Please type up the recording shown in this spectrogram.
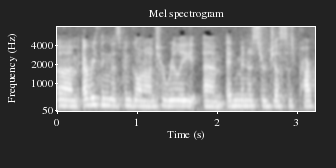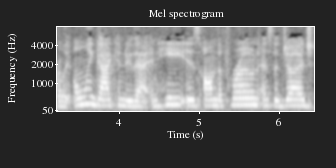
um, everything that's been going on to really um, administer justice properly. Only God can do that, and He is on the throne as the judge,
